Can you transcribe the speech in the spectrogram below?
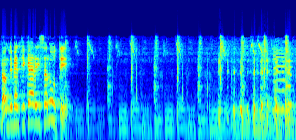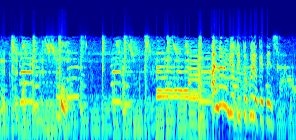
Non dimenticare i saluti. Allora gli ho detto quello che pensavo.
